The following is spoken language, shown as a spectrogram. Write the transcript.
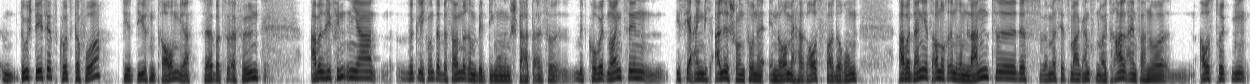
Ähm, du stehst jetzt kurz davor, dir diesen Traum ja selber zu erfüllen. Aber sie finden ja wirklich unter besonderen Bedingungen statt. Also mit Covid-19 ist ja eigentlich alles schon so eine enorme Herausforderung. Aber dann jetzt auch noch in einem Land, äh, das, wenn wir es jetzt mal ganz neutral einfach nur ausdrücken,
